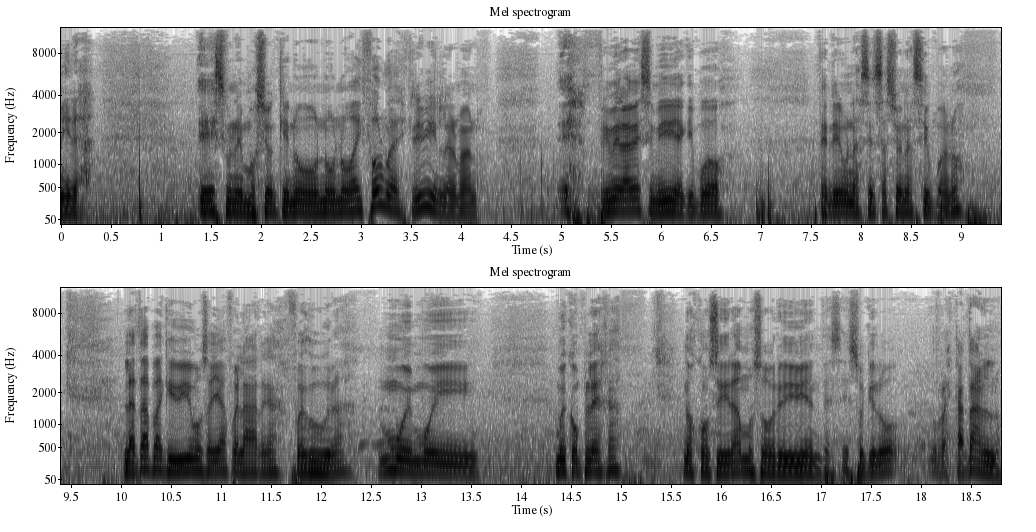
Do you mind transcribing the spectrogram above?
Mira, es una emoción que no, no, no hay forma de describirla, hermano. Es primera vez en mi vida que puedo tener una sensación así, pues, ¿no? La etapa que vivimos allá fue larga, fue dura, muy, muy, muy compleja. Nos consideramos sobrevivientes, eso quiero rescatarlo.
